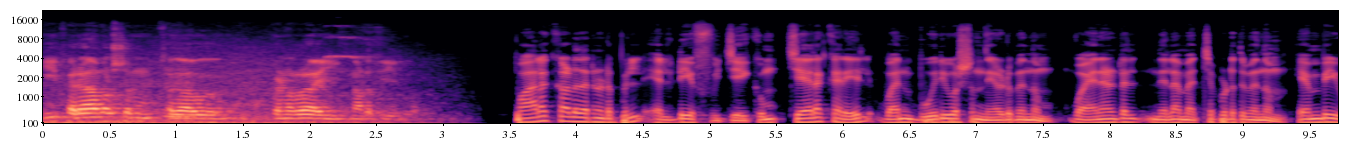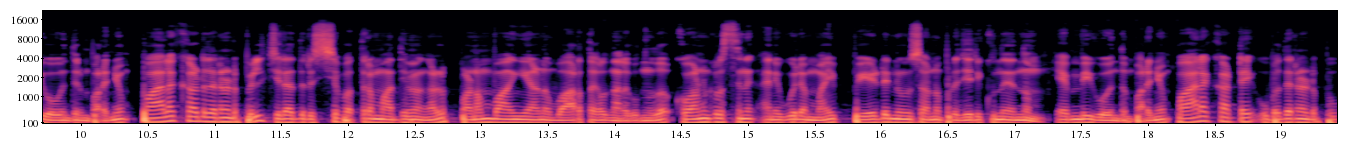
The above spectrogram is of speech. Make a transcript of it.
ഈ പരാമർശം സഖാവ് പിണറായി നടത്തിയില്ല പാലക്കാട് തെരഞ്ഞെടുപ്പിൽ എൽ ഡി എഫ് വിജയിക്കും. ചേലക്കരയിൽ വൻ ഭൂരിപക്ഷം നേടുമെന്നും വയനാട്ടിൽ നില മെച്ചപ്പെടുത്തുമെന്നും എം വി ഗോവിന്ദൻ പറഞ്ഞു. പാലക്കാട് തെരഞ്ഞെടുപ്പിൽ ചില ദൃശ്യപത്ര മാധ്യമങ്ങൾ പണം വാങ്ങിയാണ് വാർത്തകൾ നൽകുന്നത്. കോൺഗ്രസിന് അനുകൂലമായി പെയ്ഡ് ന്യൂസാണ് പ്രചരിക്കുന്നതെന്നും എം വി ഗോവിന്ദൻ പറഞ്ഞു. പാലക്കാട്ടെ ഉപതെരഞ്ഞെടുപ്പ്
